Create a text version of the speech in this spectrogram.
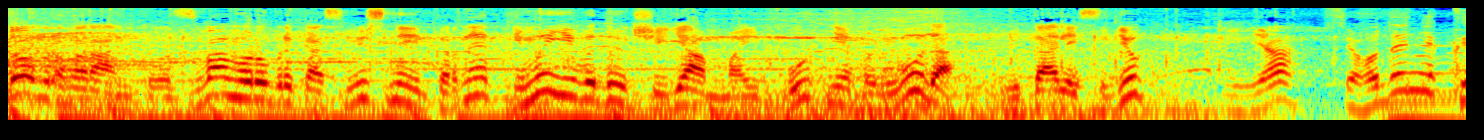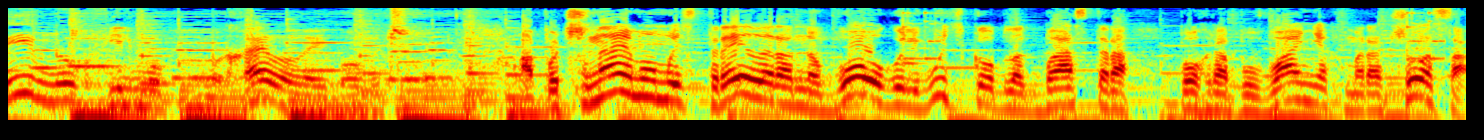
Доброго ранку! З вами рубрика Смішний інтернет і ми її ведучі. Я майбутнє Голівуда Віталій Сидюк. І я сьогодення керівник фільму Михайло Лейбович. А починаємо ми з трейлера нового голівудського блокбастера Пограбування Хмарачоса.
